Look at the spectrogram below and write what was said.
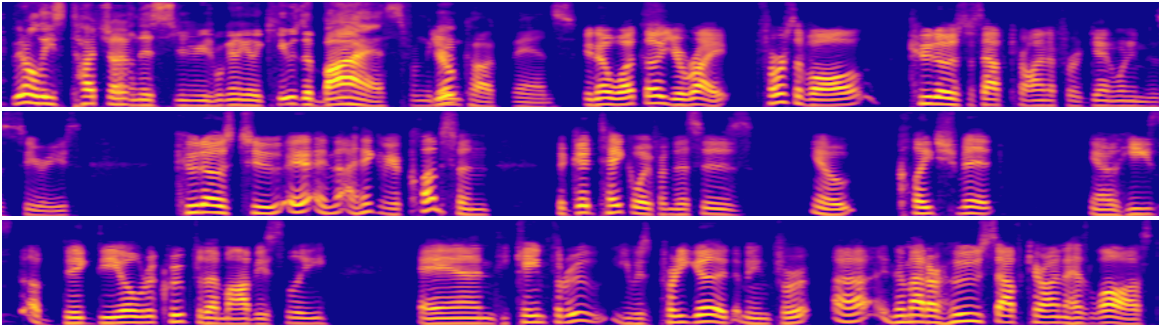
if we don't at least touch on this series, we're gonna get accused of bias from the You're, Gamecock fans. You know what though? You're right. First of all, kudos to South Carolina for again winning this series. Kudos to and I think if you're Clemson, the good takeaway from this is, you know, Clate Schmidt, you know, he's a big deal recruit for them, obviously. And he came through. He was pretty good. I mean, for uh, no matter who South Carolina has lost,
